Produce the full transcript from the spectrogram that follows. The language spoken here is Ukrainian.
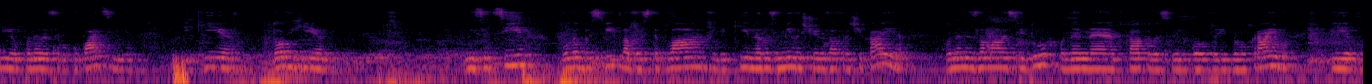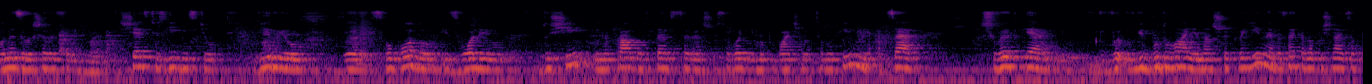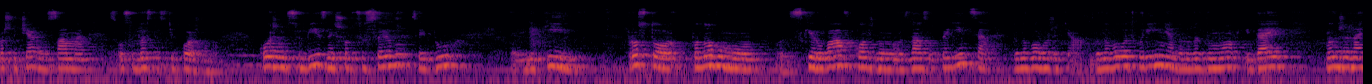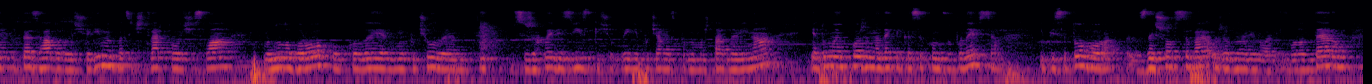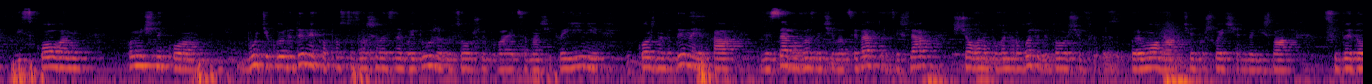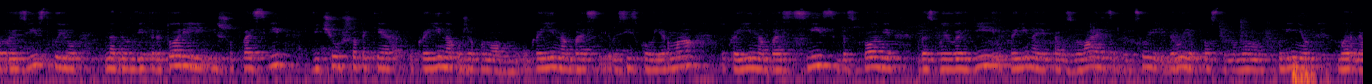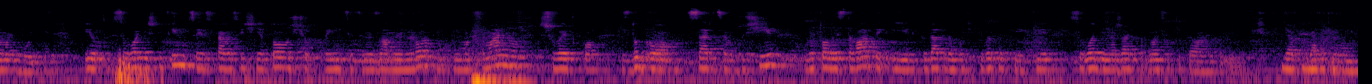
які опинилися в окупації, які довгі місяці були без світла, без тепла, які не розуміли, що їх завтра чекає. Вони не зламали свій дух, вони не втратили свою любов до рідного краю і вони залишилися людьми з честю, з гідністю, вірою в свободу і з волею в душі. І направду те все, що сьогодні ми побачили в цьому фільмі, а це швидке відбудування нашої країни. Ви знаєте, воно починається в першу чергу саме з особистості кожного. Кожен собі знайшов цю силу, цей дух, е, який просто по-новому скерував кожного з нас, українця, до нового життя, до нового творіння, до нових думок, ідей. Ми вже навіть про те згадували, що рівно 24 числа минулого року, коли ми почули ті жахливі звістки, що в Україні почалась повномасштабна війна, я думаю, кожен на декілька секунд зупинився і після того знайшов себе уже в новій ролі. Волонтером, військовим, помічником, будь-якою людиною, яка просто залишилась небайдужа до цього, що відбувається в нашій країні, і кожна людина, яка для себе визначила цей вектор, цей шлях, що вона повинна робити для того, щоб е, перемога чим пошвидше надійшла сюди доброю звісткою на тилові території, і щоб весь світ відчув, що таке Україна уже по-новому. Україна без російського ярма, Україна без сліз, без крові, без бойових дій, Україна, яка розвивається, працює і дарує просто новому поколінню мирне майбутнє. І от сьогоднішній фільм це яскраве свідчення того, що українці це незламний народ, який максимально швидко, з добром, серцем, душі готовий ставати і відповідати на будь-які виклики, які сьогодні, на жаль, приносять ті. Дякую. Дякую. Дякую.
